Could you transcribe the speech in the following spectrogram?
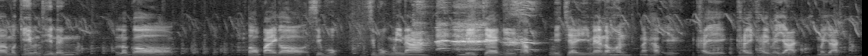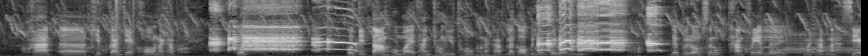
อเมื่อกี้วันที่หนึ่งแล้วก็ต่อไปก็ 16 16 มีนา มีแจกอีกครับ มีแจกอีกแน่นอนนะครับอีกใครใครใครไม่อยากไม่อยากพลาดเอ่อคลิปการแจกของนะครับกดกดติดตามผมไว้ทางช่อง YouTube นะครับ แล้วก็ไปเดินไปร่วมเดินไปร่วมสนุกทางเฟซเลยนะครับนะเสียง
